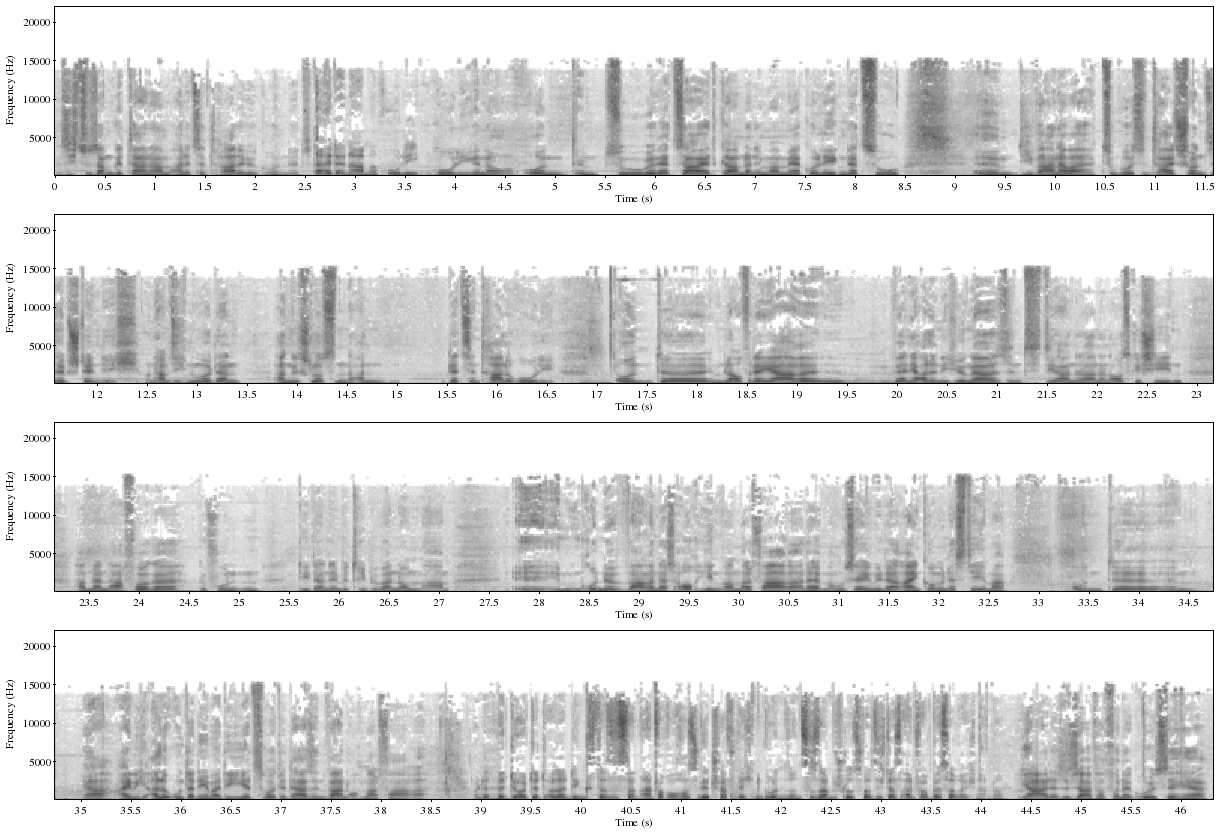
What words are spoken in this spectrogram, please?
sich zusammengetan, haben eine Zentrale gegründet. Daher der Name, Roli. Roli, genau. Und im Zuge der Zeit kamen dann immer mehr Kollegen dazu. Ähm, die waren aber zum größten Teil schon selbstständig und haben sich nur dann angeschlossen an der Zentrale Roli. Und äh, im Laufe der Jahre äh, werden ja alle nicht jünger, sind die einen oder anderen ausgeschieden, haben dann Nachfolger gefunden, die dann den Betrieb übernommen haben. äh, im Grunde waren das auch irgendwann mal Fahrer. Ne? Man muss ja irgendwie da reinkommen in das Thema. Und äh, ähm, ja, eigentlich alle Unternehmer, die jetzt heute da sind, waren auch mal Fahrer. Und das bedeutet allerdings, dass es dann einfach auch aus wirtschaftlichen Gründen so ein Zusammenschluss, weil sich das einfach besser rechnet. Ne? Ja, das ist ja einfach von der Größe her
